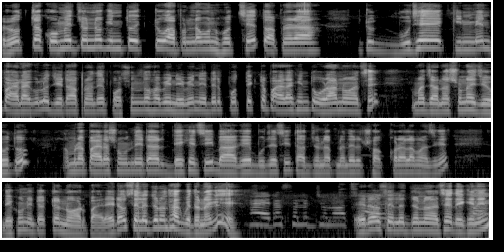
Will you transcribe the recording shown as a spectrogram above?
রোদটা কমের জন্য কিন্তু একটু আপন ডাউন হচ্ছে তো আপনারা একটু বুঝে কিনবেন পায়রাগুলো যেটা আপনাদের পছন্দ হবে নেবেন। এদের প্রত্যেকটা পায়রা কিন্তু ওড়ানো আছে আমার জানাশোনায় যেহেতু। আমরা পায়রা সম্বন্ধে এটা দেখেছি বা আগে বুঝেছি তার জন্য আপনাদের শখ করালাম আজকে। দেখুন এটা একটা নর পায়রা। এটাও সেলের জন্য থাকবে তো নাকি? হ্যাঁ এটাও সেলের জন্য আছে দেখে নিন।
